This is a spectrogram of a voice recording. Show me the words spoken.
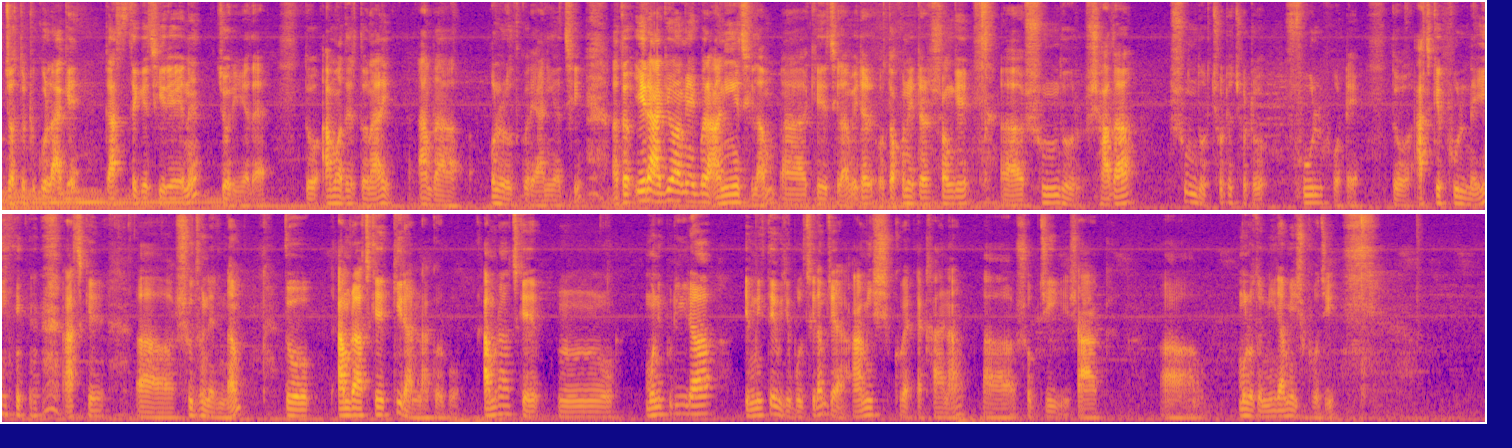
যতটুকু লাগে, গাছ থেকে ছিঁড়ে এনে চড়িয়ে দেয়। তো আমাদের তো নাই, আমরা অনুরোধ করে আনিয়েছি। তো এর আগেও আমি একবার আনিয়েছিলাম খেয়েছিলাম। এটার, তখন এটার সঙ্গে সুন্দর, সাদা, সুন্দর, ছোট ছোট ফুল ফোটে। তো আজকে ফুল নেই আজকে আহ, শুধু নের নাম তো আমরা আজকে কি রান্না করব? আমরা আজকে মণিপুরীরা এমনিতে ওই যে বলছিলাম যে আমিষ খুব একটা খায় না সবজি শাক মূলত নিরামিষ ভোজি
